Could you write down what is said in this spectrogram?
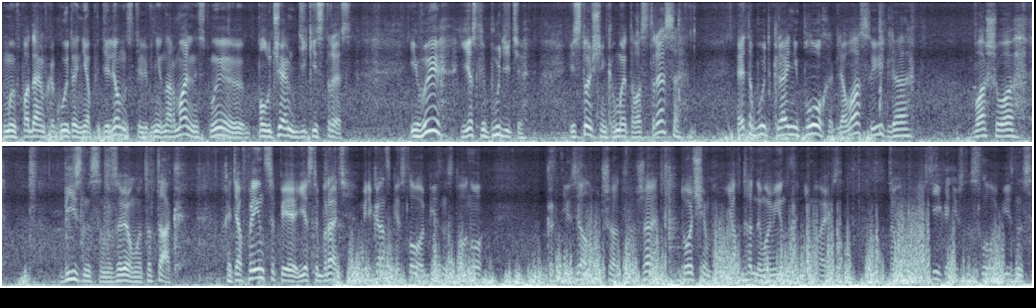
мы впадаем в какую-то неопределенность или в ненормальность, мы получаем дикий стресс. И вы, если будете источником этого стресса, это будет крайне плохо для вас и для вашего бизнеса, назовем это так. Хотя, в принципе, если брать американское слово бизнес, то оно как нельзя лучше отражает то, чем я в данный момент занимаюсь. Вот в России, конечно, слово бизнес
